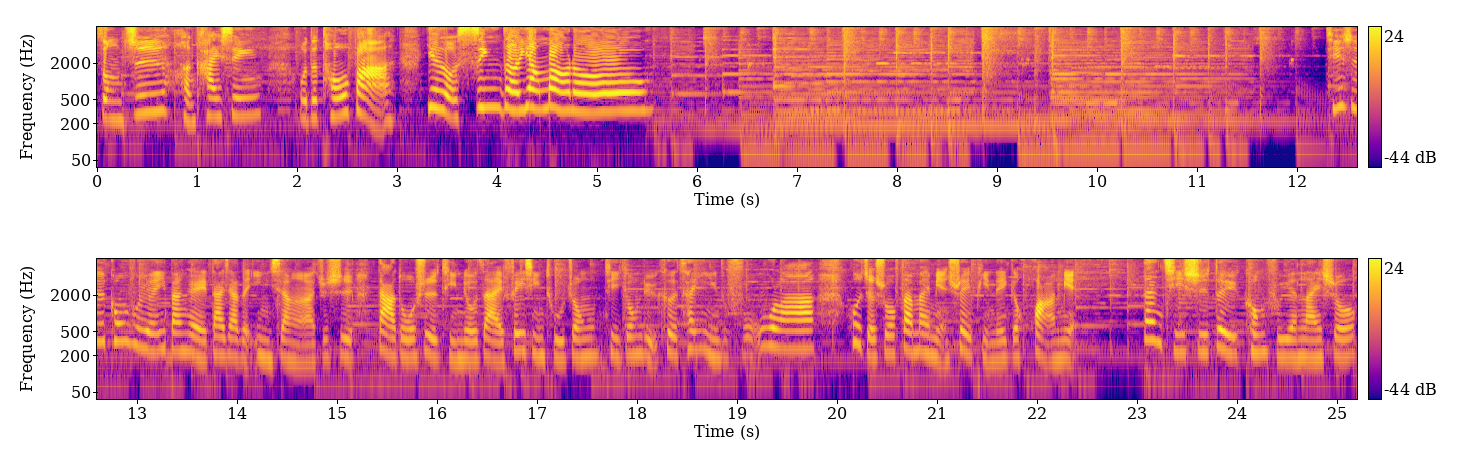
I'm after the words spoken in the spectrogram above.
总之很开心，我的头发又有新的样貌喽。其实空服员一般给大家的印象啊，就是大多是停留在飞行途中提供旅客餐饮的服务啦，或者说贩卖免税品的一个画面。但其实对于空服员来说，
